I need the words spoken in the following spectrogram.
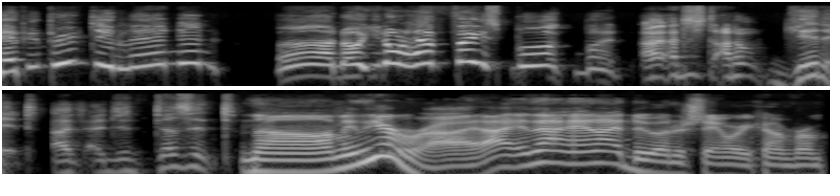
Happy birthday, Landon. Uh, no, you don't have Facebook, but I, I just I don't get it. I, I just doesn't. No, I mean you're right. I and, I and I do understand where you come from.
